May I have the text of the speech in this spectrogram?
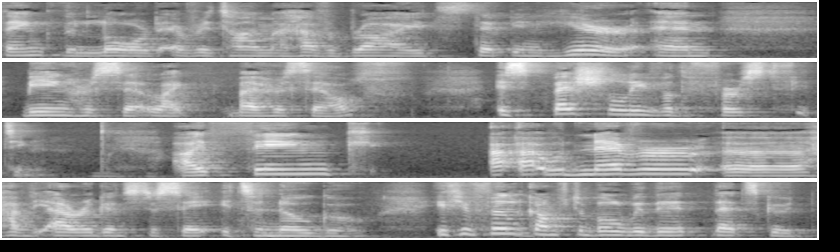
thank the Lord every time I have a bride step in here and being herself like by herself, especially for the first fitting. I think I, I would never uh, have the arrogance to say it's a no go. If you feel comfortable with it, that's good.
